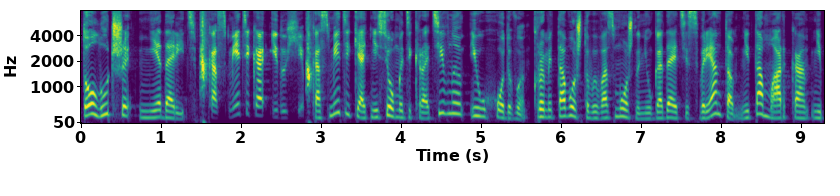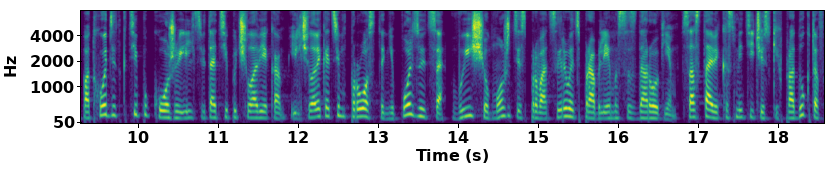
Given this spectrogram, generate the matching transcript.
Что лучше не дарить? Косметика и духи. К косметике отнесем и декоративную, и уходовую. Кроме того, что вы, возможно, не угадаете с вариантом, не та марка, не подходит к типу кожи или цветотипу человека, или человек этим просто не пользуется, вы еще можете спровоцировать проблемы со здоровьем. В составе косметических продуктов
